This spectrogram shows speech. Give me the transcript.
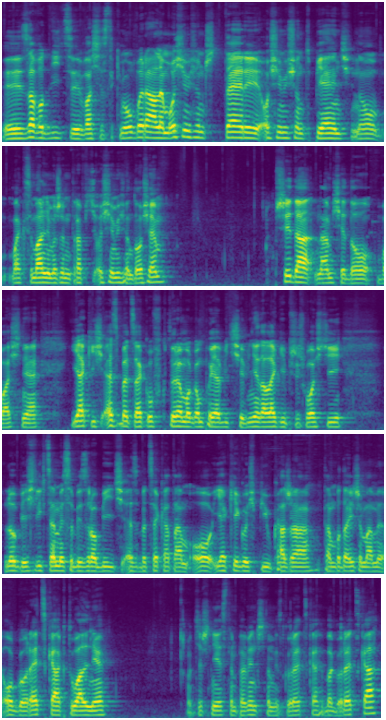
yy, zawodnicy właśnie z takim overallem 84, 85, no maksymalnie możemy trafić 88, przyda nam się do właśnie jakichś SBC-ków, które mogą pojawić się w niedalekiej przyszłości lub jeśli chcemy sobie zrobić SBC-ka tam o jakiegoś piłkarza, tam bodajże mamy o Gorecka aktualnie, chociaż nie jestem pewien, czy tam jest Gorecka, chyba Gorecka,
